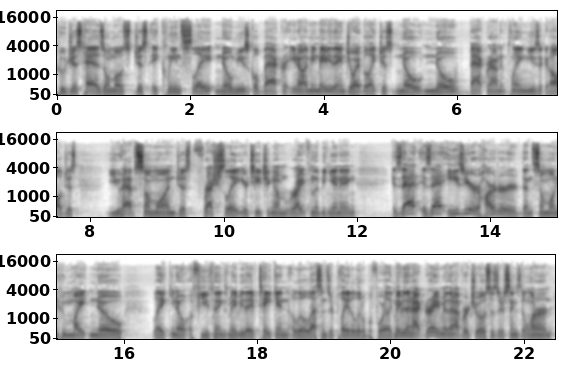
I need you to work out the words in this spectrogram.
who just has almost just a clean slate, no musical background. You know, I mean, maybe they enjoy it, but like just no no background in playing music at all. Just you have someone just fresh slate. You're teaching them right from the beginning. Is that is that easier or harder than someone who might know? like you know a few things maybe they've taken a little lessons or played a little before like maybe they're not great maybe they're not virtuosos there's things to learn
